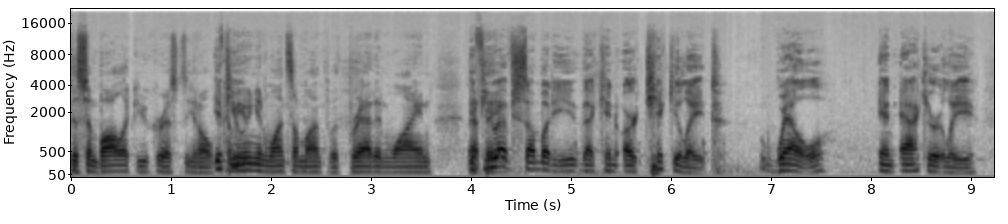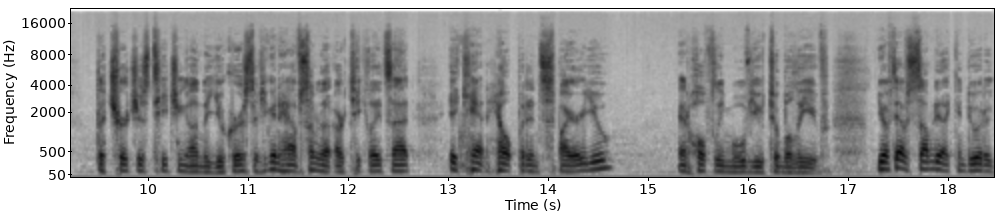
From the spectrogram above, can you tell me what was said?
the symbolic Eucharist, you know, If you- communion once a month with bread and wine. if you have somebody that can articulate well and accurately the church's teaching on the Eucharist, if you can have someone that articulates that, it can't help but inspire you and hopefully move you to believe. You have to have somebody that can do it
